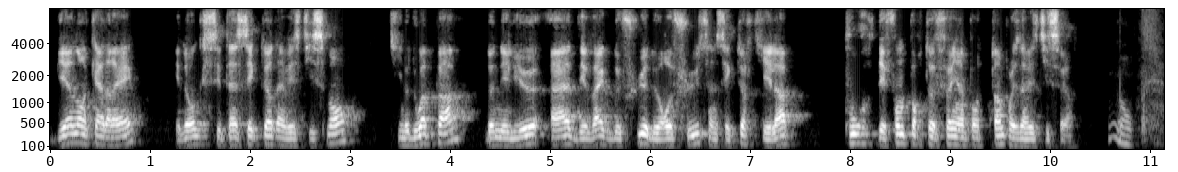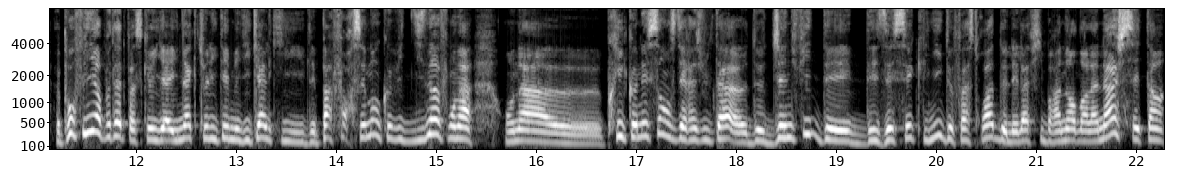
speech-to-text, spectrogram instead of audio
bien encadrée et donc, c'est un secteur d'investissement qui ne doit pas donner lieu à des vagues de flux et de reflux. C'est un secteur qui est là pour des fonds de portefeuille importants pour les investisseurs. Bon, pour finir peut-être parce qu'il y a une actualité médicale qui n'est pas forcément Covid-19. On a on a euh, pris connaissance des résultats euh, de Genfit des, essais cliniques de phase 3 de l'élafibranor dans la nage. C'est un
